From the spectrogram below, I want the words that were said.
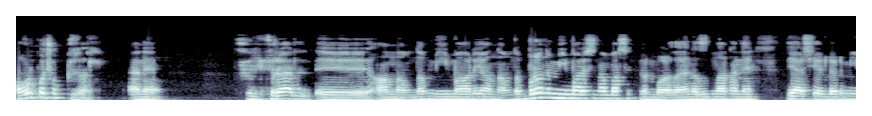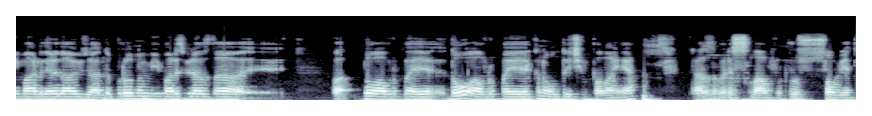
Avrupa çok güzel. Yani kültürel eee, anlamda, mimari anlamda. Buranın mimarisinden bahsetmiyorum bu arada. En azından hani diğer şehirlerin mimarileri daha güzeldi. Buranın mimarisi biraz daha eee, Doğu Avrupa'ya Doğu Avrupa'ya yakın olduğu için Polonya. Biraz da böyle Slav, Rus, Sovyet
